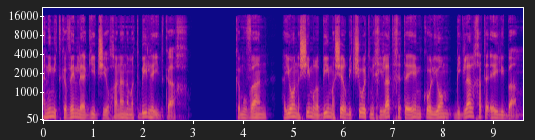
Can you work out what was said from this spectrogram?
אני מתכוון להגיד שיוחנן המטביל העיד כך. כמובן, היו אנשים רבים אשר ביקשו את מחילת חטאיהם כל יום בגלל חטאי ליבם.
